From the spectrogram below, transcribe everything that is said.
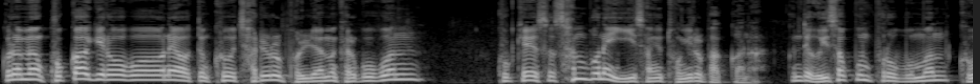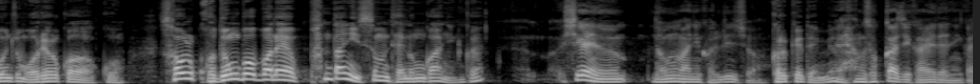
그러면 국가기록원의 어떤 그 자료를 보려면 결국은 국회에서 3분의 2 이상의 동의를 받거나 근데 의석분포로 보면 그건 좀 어려울 것 같고 서울 고등법원의 판단이 있으면 되는 거 아닌가요? 시간이 너무, 너무 많이 걸리죠. 그렇게 되면 네, 항소까지 가야 되니까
